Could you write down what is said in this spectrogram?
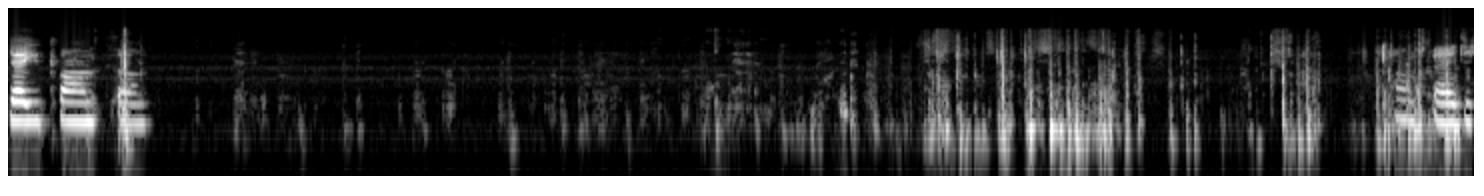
Yeah, you can't. Um, can't edit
